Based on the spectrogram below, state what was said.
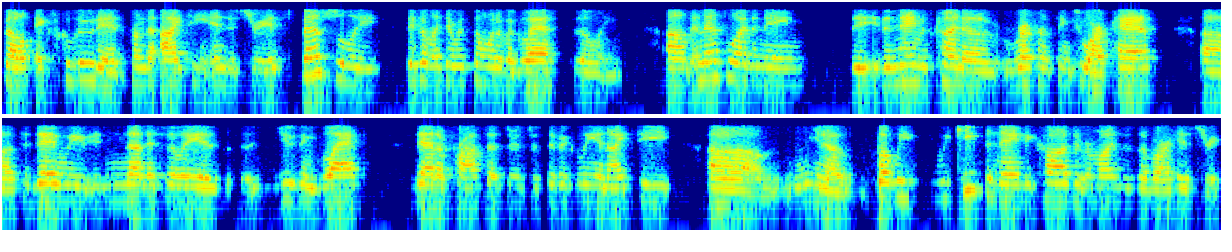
felt excluded from the IT industry, especially they felt like there was somewhat of a glass ceiling. Um, and that's why the name the the name is kind of referencing to our past. Uh, today we not necessarily is using black data processors specifically in IT, um, you know, but we we keep the name because it reminds us of our history.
